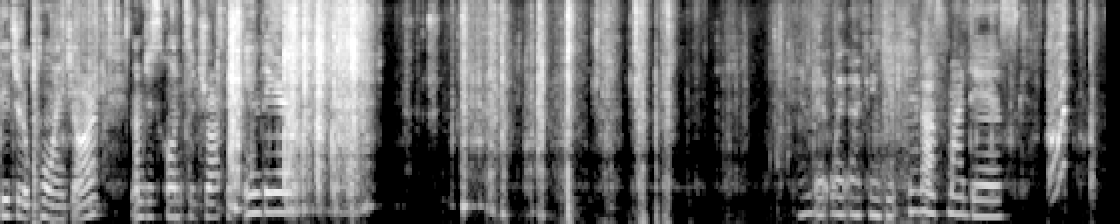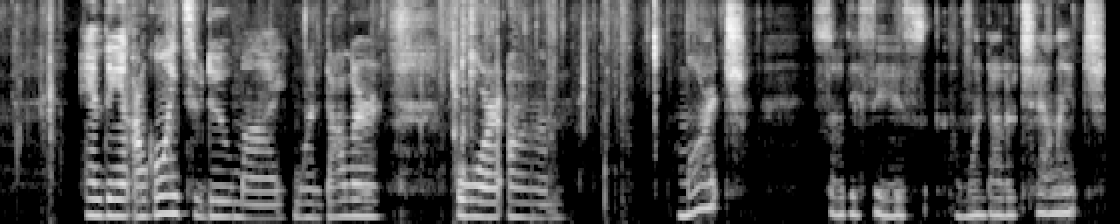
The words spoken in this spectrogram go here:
digital coin jar and I'm just going to drop it in there and that way I can get that off my desk and then I'm going to do my one dollar for um, March so this is a one dollar challenge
